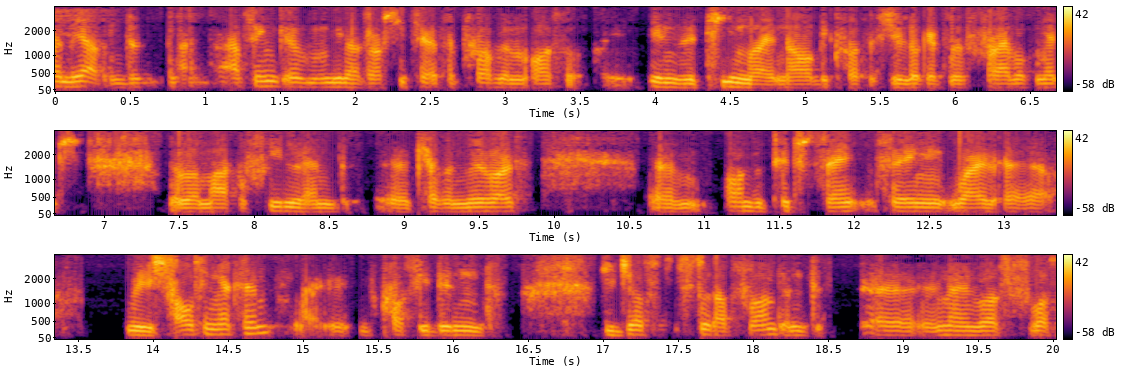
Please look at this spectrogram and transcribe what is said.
And yeah, I think, um, you know, Rashica has a problem also in the team right now because if you look at the Freiburg match, there were Marco Friedl and uh, Kevin Möwald um, on the pitch saying, saying while uh, really shouting at him like, because he didn't, he just stood up front and uh, and then was was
